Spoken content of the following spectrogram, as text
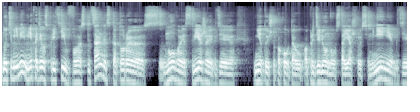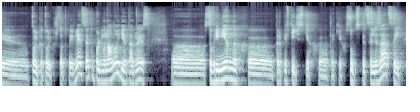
Но, тем не менее, мне хотелось прийти в специальность, которая новая, свежая, где нету еще какого-то определенного устоявшегося мнения, где только-только что-то появляется. Это пульмонология, это одна из современных терапевтических таких субспециализаций –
